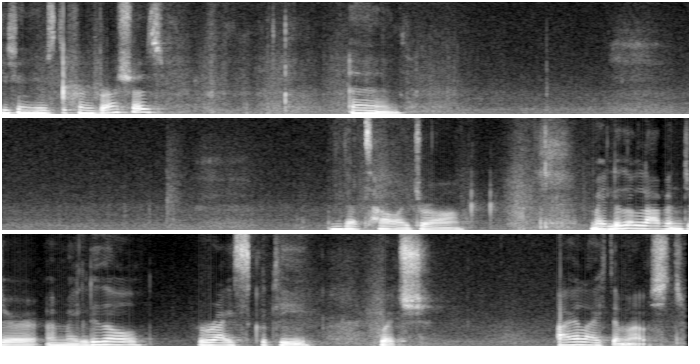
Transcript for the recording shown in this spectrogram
You can use different brushes that's how I draw my little lavender and my little rice cookie which I like the most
